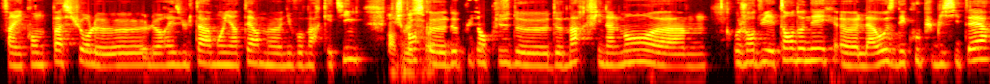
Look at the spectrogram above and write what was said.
enfin, ils comptent pas sur le, le, résultat à moyen terme au niveau marketing. je pense que de plus en plus de, de marques finalement, euh, aujourd'hui, étant donné la hausse des coûts publicitaires,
